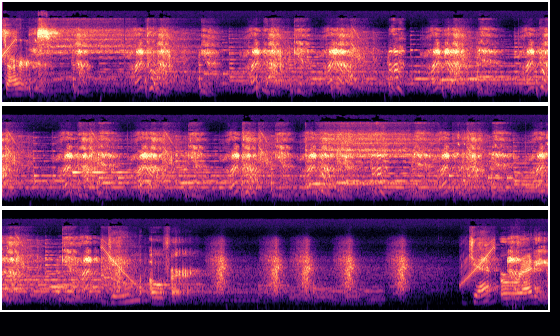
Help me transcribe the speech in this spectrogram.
Start. Game over. Get ready.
